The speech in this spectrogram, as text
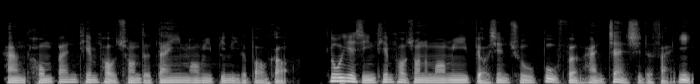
和红斑天疱疮的单一猫咪病例的报告。落叶型天疱疮的猫咪表现出部分和暂时的反应，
